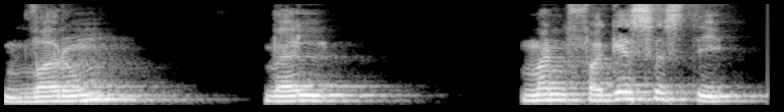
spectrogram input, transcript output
Warum? Weil man vergisst die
